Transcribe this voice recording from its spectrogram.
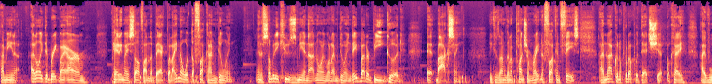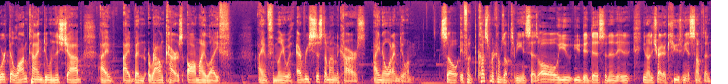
I mean, I don't like to break my arm patting myself on the back, but I know what the fuck I'm doing. And if somebody accuses me of not knowing what I'm doing, they better be good at boxing because I'm going to punch them right in the fucking face. I'm not going to put up with that shit, okay? I've worked a long time doing this job. I've I've been around cars all my life. I am familiar with every system on the cars. I know what I'm doing. So if a customer comes up to me and says, "Oh, you you did this," and it, it, you know they try to accuse me of something,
